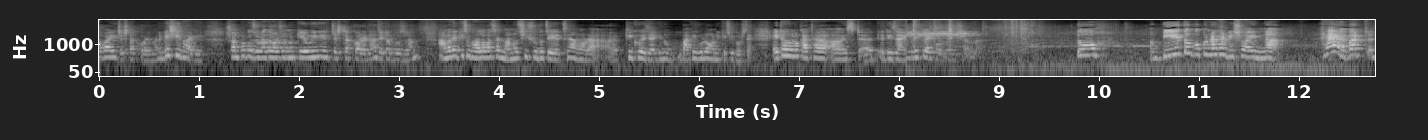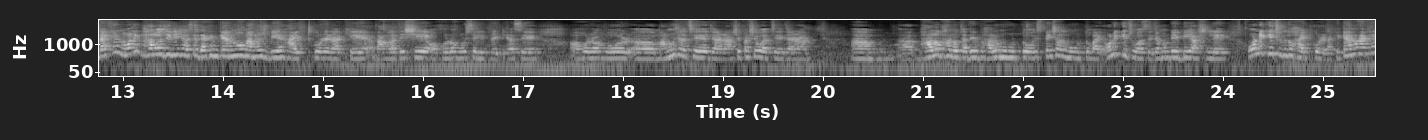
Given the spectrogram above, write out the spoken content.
সবাই চেষ্টা করে। মানে বেশিরভাগই সম্পর্ক জোড়া দেওয়ার জন্য কেউই চেষ্টা করে না, যেটা বুঝলাম। আমাদের কিছু ভালোবাসার মানুষই শুধু চেয়েছে, আমরা ঠিক হয়ে যায় কিন্তু বাকিগুলো অনেক কিছু করছে। এটা হলো কথা ডিজাইন রিপ্লাই করব ইনশাল্লাহ তো বিয়ে তো গোপন রাখার বিষয় না। হ্যাঁ বাট দেখেন অনেক ভালো জিনিস আছে। দেখেন কেন মানুষ বিয়ে হাইট করে রাখে? বাংলাদেশে অহরহর সেলিব্রিটি আছে, অহরহর মানুষ আছে, যারা আশেপাশেও আছে, যারা ভালো ভালো তাদের ভালো মুহূর্ত স্পেশাল মুহূর্ত বা অনেক কিছু আছে, যেমন বেবি আসলে অনেক কিছু কিন্তু হাইট করে রাখে। কেন রাখে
